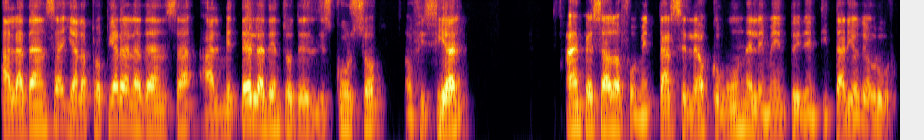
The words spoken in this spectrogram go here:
a la danza y al apropiar a la danza, al meterla dentro del discurso oficial, ha empezado a fomentársela como un elemento identitario de Oruro.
